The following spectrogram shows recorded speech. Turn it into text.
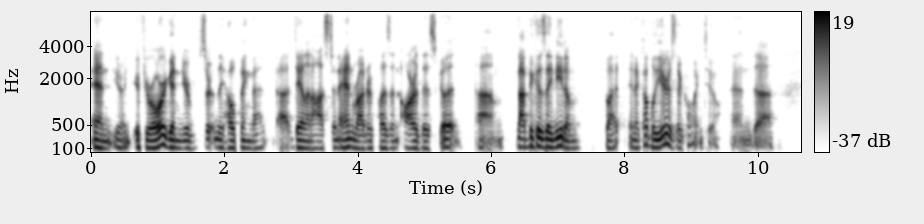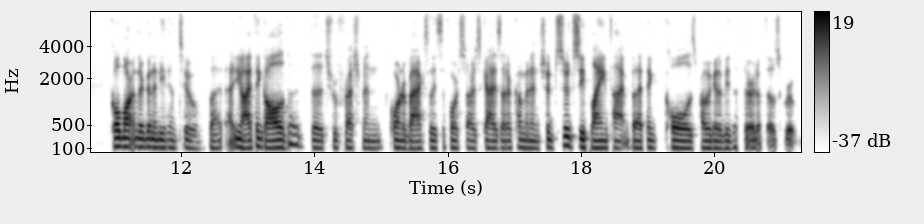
and you know, if you're Oregon, you're certainly hoping that uh, Daylen Austin and Roderick Pleasant are this good. Um, not because they need them, but in a couple years they're going to. And uh, Cole Martin, they're going to need him too. But uh, you know, I think all the the true freshman cornerbacks, at least the four stars guys that are coming in, should should see playing time. But I think Cole is probably going to be the third of those group.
